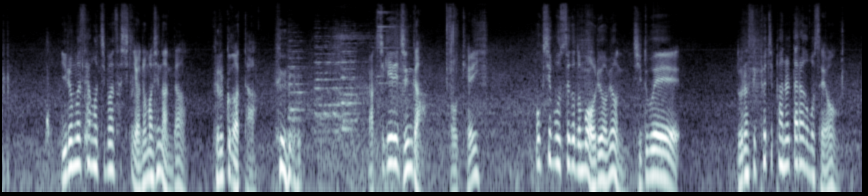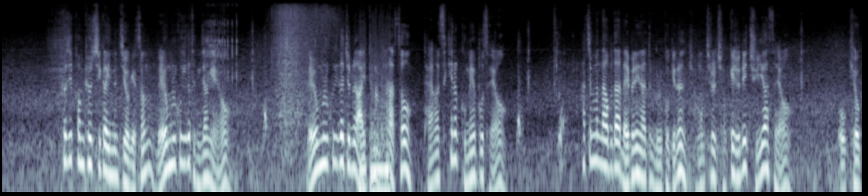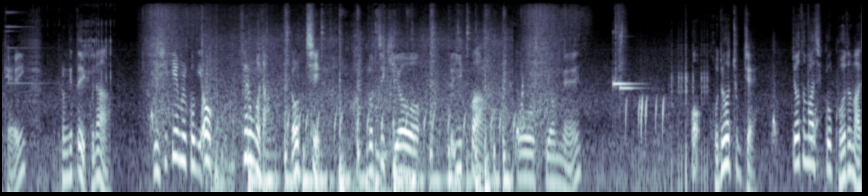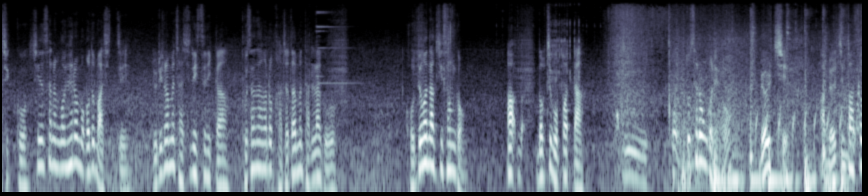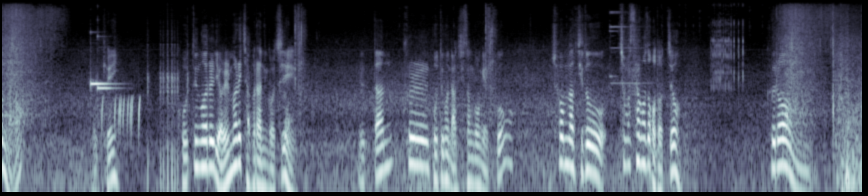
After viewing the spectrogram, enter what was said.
이름은 상어지만 사실 연어 맛이 난다. 그럴 것 같아. 낚시 게이지 증가. 오케이. 혹시 보스가 너무 어려우면 지도에 노란색 표지판을 따라가 보세요. 표지판 표시가 있는 지역에선 rare 물고기가 등장해요. rare 물고기가 주는 아이템을 팔아서 다양한 스킨을 구매해보세요. 하지만 나보다 레벨이 낮은 물고기는 경험치를 적게 주니 주의하세요. 오케이 오케이. 그런 게 또 있구나. 이 희귀의 물고기, 어! 새로운 거다! 럽치! 럽치 귀여워. 이뻐. 오, 귀엽네. 어, 고등어 축제. 쪄도 맛있고 구워도 맛있고 신선한 건 회로 먹어도 맛있지. 요리라면 자신 있으니까 부산항으로 가져다면 달라고. 고등어 낚시 성공. 아, 너- 넙치 못 봤다. 음, 어, 또 새로운 거네요. 멸치. 아, 멸치 봤었나? 오케이. 고등어를 10마리 잡으라는 거지. 일단, 풀 고등어 낚시 성공했고, 초밥 낚시도, 초밥 상어도 얻었죠? 그럼,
